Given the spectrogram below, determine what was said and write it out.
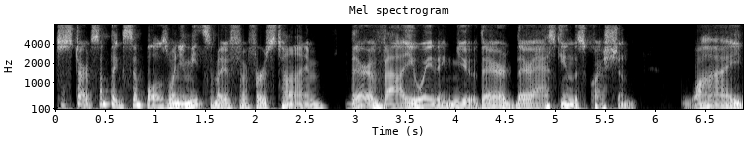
just start something simple. Is when you meet somebody for the first time, they're evaluating you. They're they're asking this question: Why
